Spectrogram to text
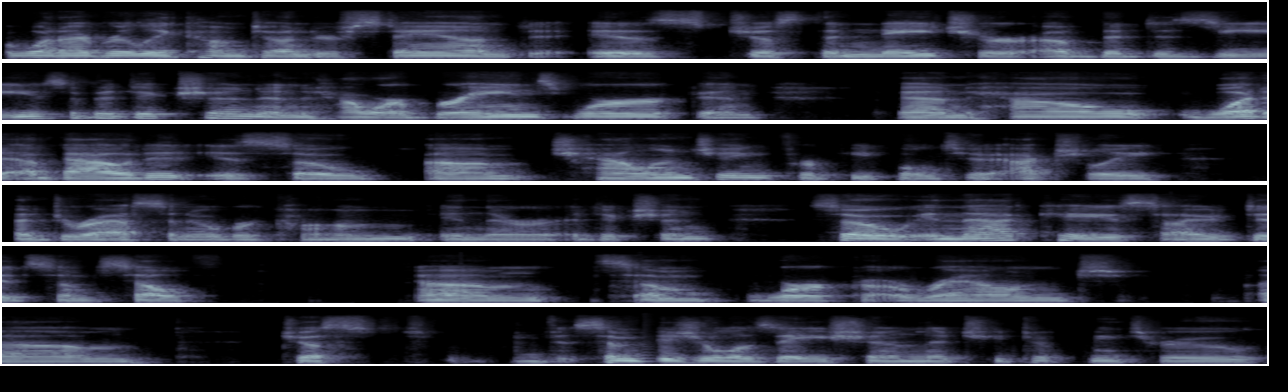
what i've really come to understand is just the nature of the disease of addiction and how our brains work and and how what about it is so um, challenging for people to actually address and overcome in their addiction. So in that case i did some self um, some work around um, just some visualization that she took me through.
